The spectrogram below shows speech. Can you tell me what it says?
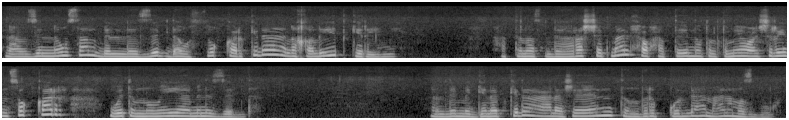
إحنا عاوزين نوصل بالزبدة والسكر كده لخليط كريمي. حطينا رشة ملح وحطينا 320 سكر و800 من الزبدة. هنلم الجناب كده علشان تنضرب كلها معانا مظبوط.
